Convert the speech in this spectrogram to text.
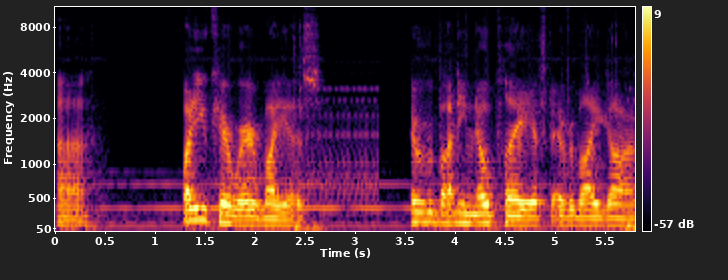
Uh, why do you care where everybody is? Everybody no play if everybody gone.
